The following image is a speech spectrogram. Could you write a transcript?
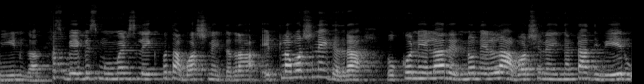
మెయిన్గా బేబీస్ మూమెంట్స్ లేకపోతే అబార్షన్ అవుతుందిరా ఎట్లా అబార్షన్ అవుతుందిరా ఒక్కో నెల రెండో నెలల అబార్షన్ అయిందంటే అది వేరు.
